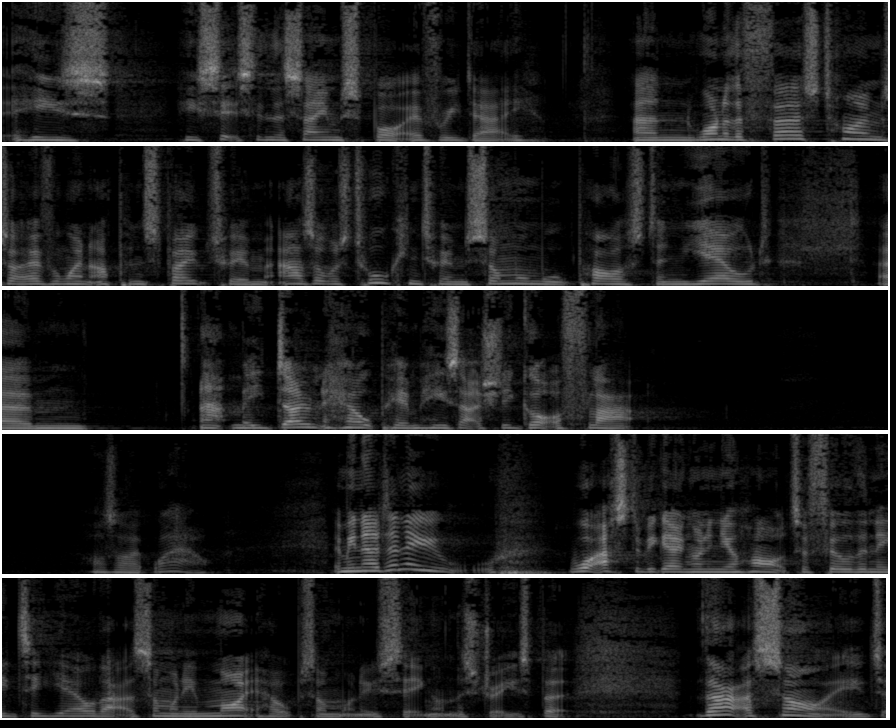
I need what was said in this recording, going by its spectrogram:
he's he sits in the same spot every day. And one of the first times I ever went up and spoke to him, as I was talking to him, someone walked past and yelled um, at me, Don't help him, he's actually got a flat. I was like, Wow. I mean, I don't know what has to be going on in your heart to feel the need to yell that at someone who might help someone who's sitting on the streets. But that aside,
